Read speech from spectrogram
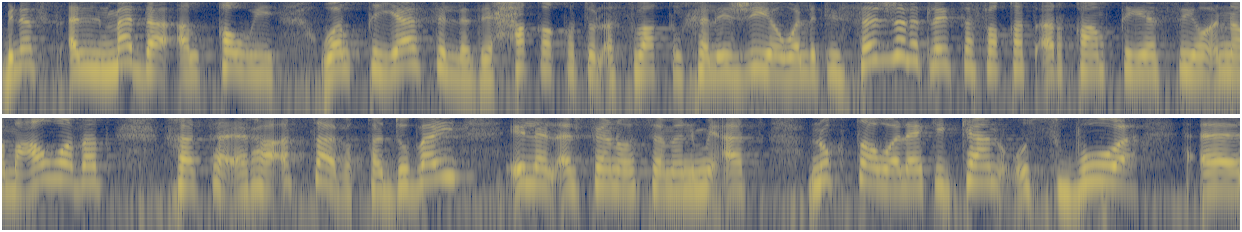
بنفس المدى القوي والقياسي الذي حققته الأسواق الخليجية والتي سجلت ليس فقط أرقام قياسية وإنما عوضت خسائرها السابقة. دبي إلى ال 2800 نقطة ولكن كان أسبوع آه،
